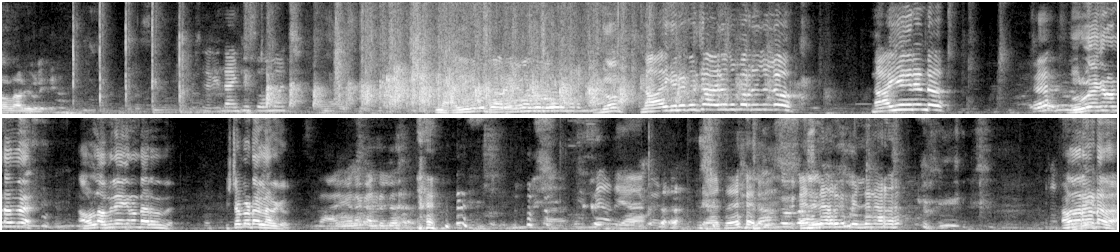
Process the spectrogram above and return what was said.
കൊള്ളാം. അടിപൊളി. much. നായികനെ കുറിച്ച് ആരൊന്നും പറഞ്ഞില്ലല്ലോ. നായികനെ കുറിച്ച് ആരൊന്നും പറഞ്ഞില്ലല്ലോ. നായിക എങ്ങനെയുണ്ട്? ദുർവ എങ്ങനെ ഉണ്ടെന്ന് അവളുടെ അഭിനയം ഇഷ്ടപ്പെട്ട എല്ലാവർക്കും. എല്ലാവർക്കും വില്ലനാണ്. അത്? അറിയണ്ടതാ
